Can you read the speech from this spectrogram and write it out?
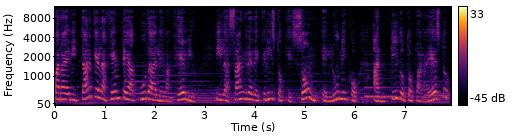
Para evitar que la gente acuda al Evangelio y la sangre de Cristo que son el único antídoto para esto,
